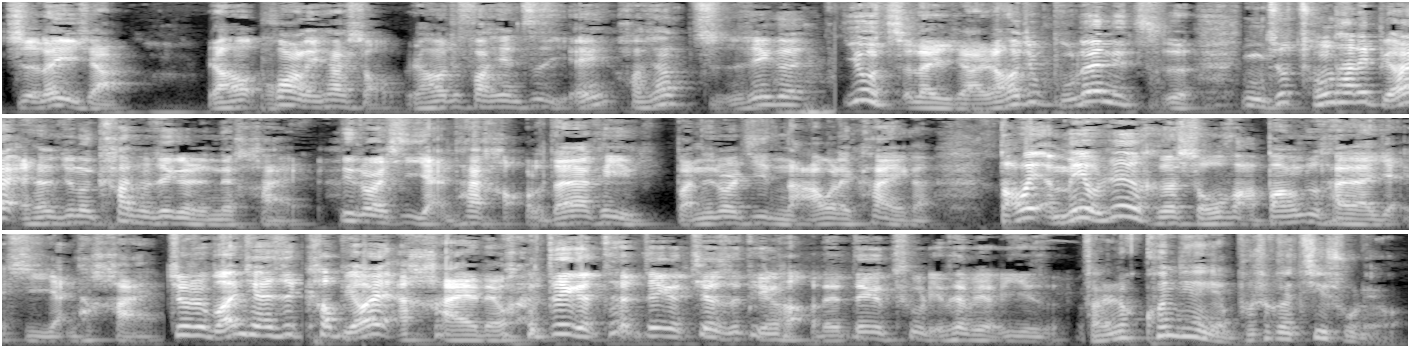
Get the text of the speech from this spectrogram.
指了一下。然后晃了一下手，然后就发现自己哎，好像指这个又指了一下，然后就不断的指。你说从他的表演上就能看出这个人的嗨，这段戏演太好了，大家可以把那段戏拿过来看一看。导演没有任何手法帮助他俩演戏，演他嗨，就是完全是靠表演嗨的。这个他这个确实挺好的，这个处理特别有意思。反正昆汀也不是个技术流，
